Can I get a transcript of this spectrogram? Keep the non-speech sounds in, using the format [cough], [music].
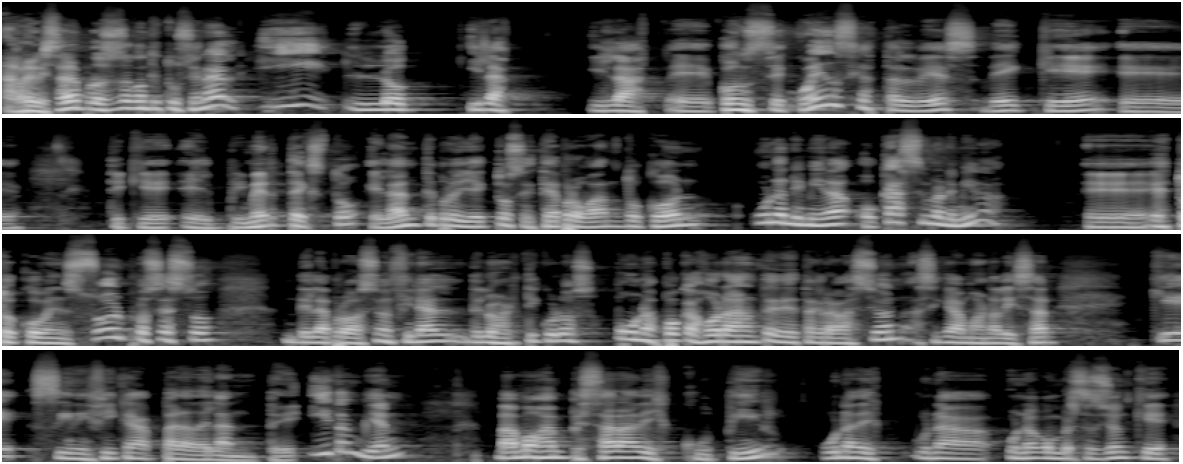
revisar el proceso constitucional y, las, eh, consecuencias tal vez de que, eh, de que el primer texto, el anteproyecto, se esté aprobando con unanimidad o casi unanimidad. Eh, esto comenzó el proceso de la aprobación final de los artículos unas pocas horas antes de esta grabación, así que vamos a analizar qué significa para adelante. Y también vamos a empezar a discutir una conversación que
